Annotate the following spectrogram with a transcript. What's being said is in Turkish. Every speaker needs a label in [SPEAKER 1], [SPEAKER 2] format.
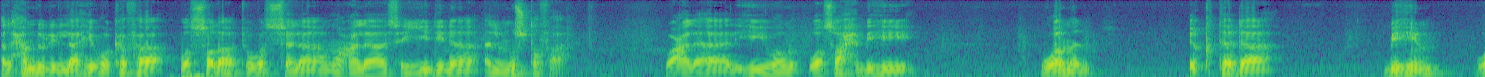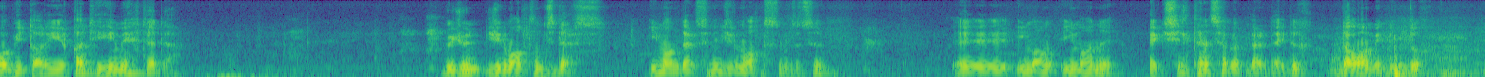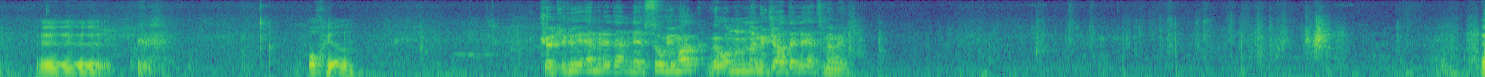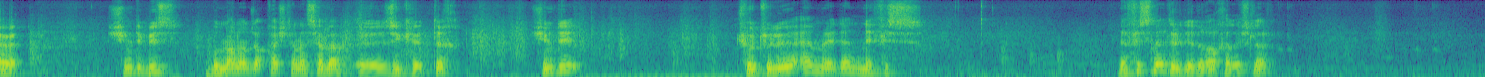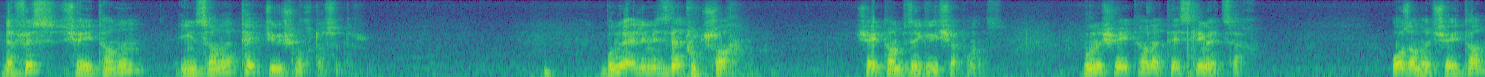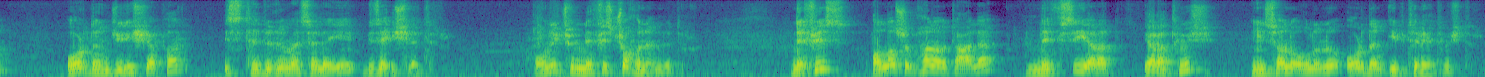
[SPEAKER 1] Elhamdülillahi ve kefa ve salatu ve selamu ala seyyidina el Mustafa ve ala alihi ve sahbihi ve men iqteda bihim ve bi tarikatihim ihteda. Bugün 26. ders. İman dersinin 26.sı. Ee, iman, imanı eksilten sebeplerdeydik. Devam ediyorduk. Ee, okuyalım.
[SPEAKER 2] Kötülüğü emreden nefse uymak ve onunla mücadele etmemek.
[SPEAKER 1] Evet. Şimdi biz bundan önce kaç tane sebep e, zikrettik. Şimdi kötülüğü emreden nefis. Nefis nedir dedik arkadaşlar? Nefis şeytanın insana tek giriş noktasıdır. Bunu elimizde tutsak şeytan bize giriş yapamaz. Bunu şeytana teslim etsek o zaman şeytan oradan giriş yapar istediği meseleyi bize işletir. Onun için nefis çok önemlidir. Nefis Allah Subhanahu Teala nefsi yarat, yaratmış, insanoğlunu oradan iptal etmiştir.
